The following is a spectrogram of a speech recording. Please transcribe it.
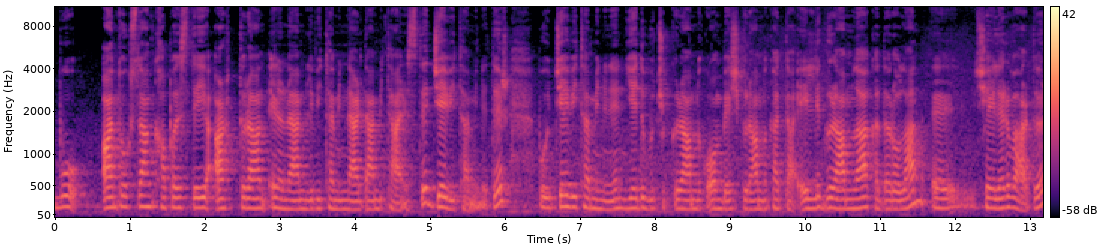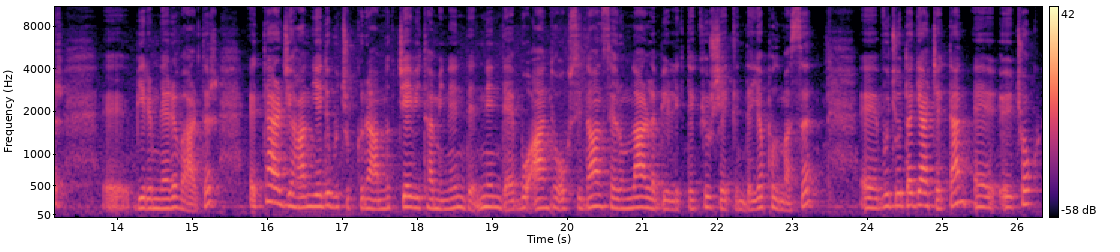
bu antioksidan kapasiteyi arttıran en önemli vitaminlerden bir tanesi de C vitaminidir. Bu C vitamininin 7,5 gramlık, 15 gramlık hatta 50 gramlığa kadar olan e, şeyleri vardır, e, birimleri vardır. E, tercihan 7,5 gramlık C vitamininin de bu antioksidan serumlarla birlikte kür şeklinde yapılması vücuda gerçekten çok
